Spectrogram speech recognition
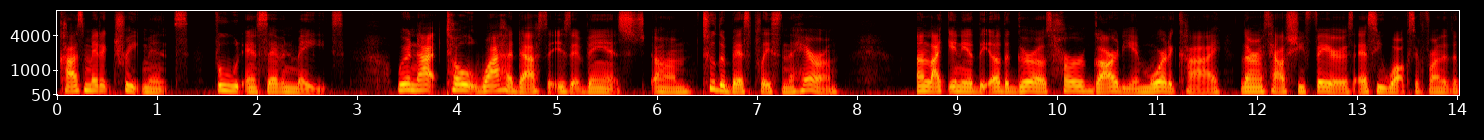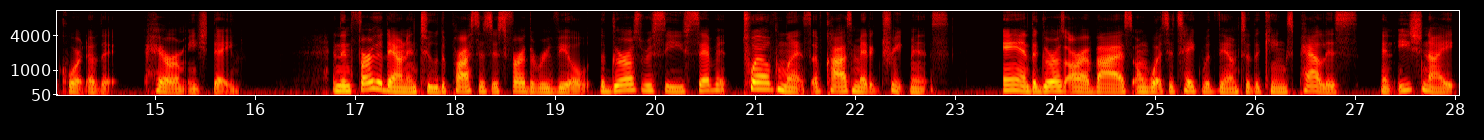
cosmetic treatments, food, and seven maids. We're not told why Hadassah is advanced um, to the best place in the harem. Unlike any of the other girls, her guardian, Mordecai, learns how she fares as he walks in front of the court of the harem each day. And then further down into the process is further revealed. The girls receive seven, 12 months of cosmetic treatments, and the girls are advised on what to take with them to the king's palace. And each night,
